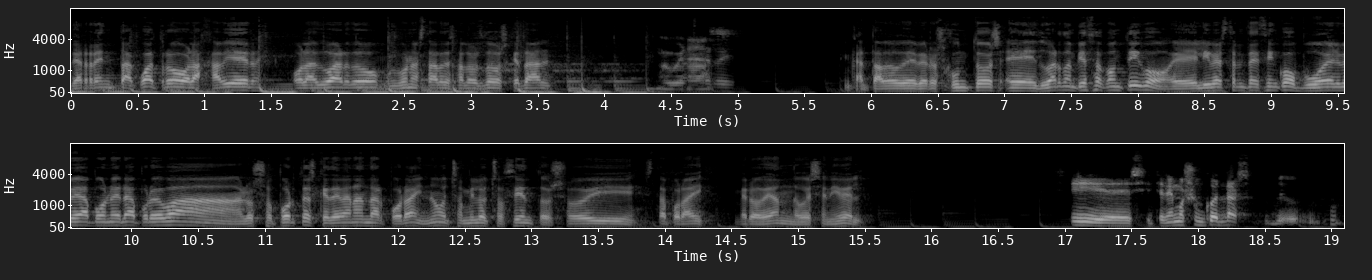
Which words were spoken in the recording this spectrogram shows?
de Renta 4. Hola Javier, hola Eduardo, muy buenas tardes a los dos, ¿qué tal? Muy buenas. Encantado de veros juntos. Eh, Eduardo, empiezo contigo. El IBEX 35 vuelve a poner a prueba los soportes que deben andar por ahí, ¿no? 8.800. Hoy está por ahí, merodeando ese nivel. Sí, eh, si tenemos en cuenta un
